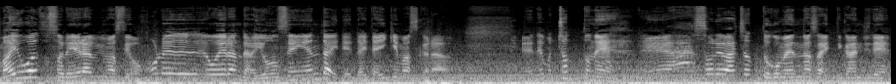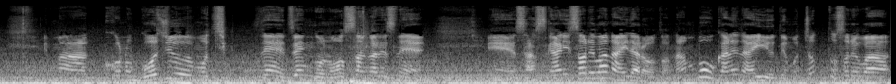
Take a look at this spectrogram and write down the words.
迷わずそれ選びますよ。これを選んだら4000円台で大体いけますから、えでもちょっとね、えー、それはちょっとごめんなさいって感じで、まあ、この50もち、ね、前後のおっさんがですね、さすがにそれはないだろうと、なんぼお金ない言うても、ちょっとそれは、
